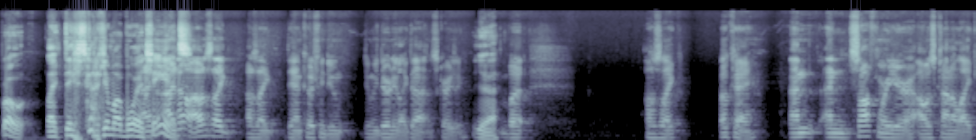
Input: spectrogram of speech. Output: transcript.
bro, like they just gotta give my boy a I- chance. I know. I was like, I was like, damn, coach me do do me dirty like that. It's crazy. Yeah. But I was like, okay. And and sophomore year, I was kind of like,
